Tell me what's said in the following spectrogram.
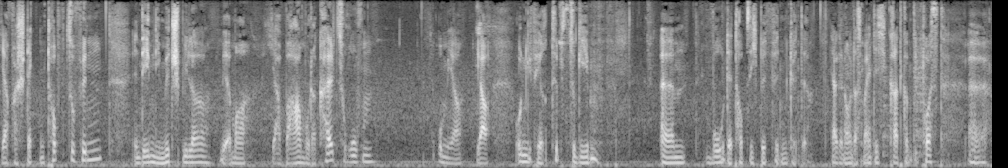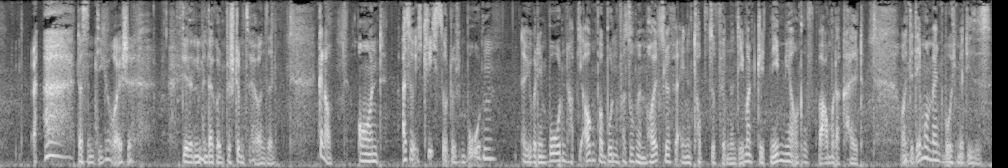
ja versteckten Topf zu finden, in dem die Mitspieler mir immer ja warm oder kalt zu rufen, um mir ja ungefähre Tipps zu geben, ähm, wo der Topf sich befinden könnte. Ja genau, das meinte ich. Gerade kommt die Post. Äh, das sind die Geräusche, die dann im Hintergrund bestimmt zu hören sind. Genau. Und also ich kriege so durch den Boden, äh, über den Boden, habe die Augen verbunden, versuche mit dem Holzlöffel einen Topf zu finden. Und jemand steht neben mir und ruft warm oder kalt. Und in dem Moment, wo ich mir dieses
